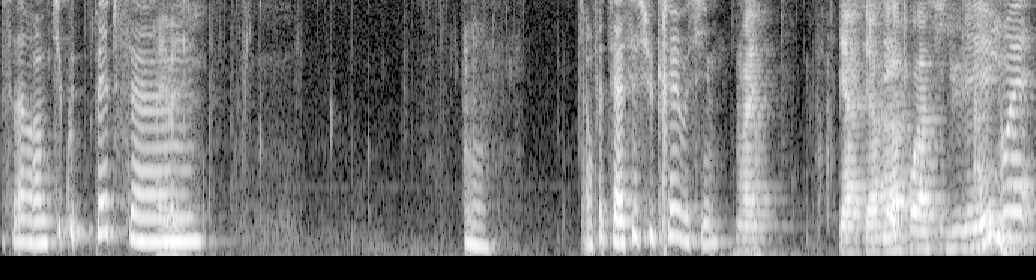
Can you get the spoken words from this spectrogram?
Ça va avoir un petit coup de peps. euh, Allez, vas-y. mm. En fait, c'est assez sucré aussi. ouais. Il y a- C'est à la fois acidulé, Ah oui. Ouais.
